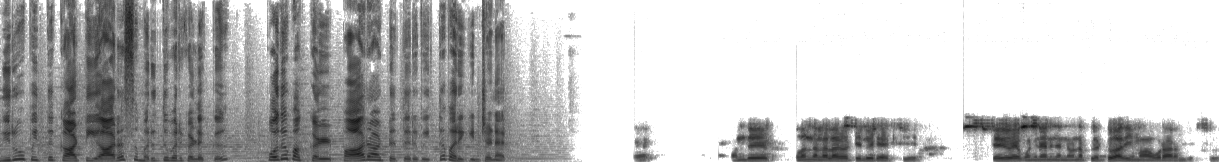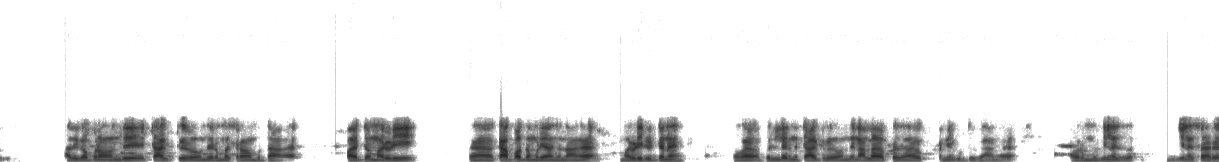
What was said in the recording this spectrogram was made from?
நிரூபித்து காட்டிய அரசு மருத்துவர்களுக்கு பொதுமக்கள் பாராட்டு தெரிவித்து வருகின்றனர். வந்து குழந்தை நல்லா டெலிவரி ஆயிடுச்சு டெலிவரி கொஞ்ச நேரம் சென்னோடனே ப்ளட்டும் அதிகமாக ஓட ஆரம்பிச்சிருச்சு. அதுக்கப்புறம் வந்து டாக்டர் வந்து ரொம்ப சிரமப்பட்டாங்க. பார்த்துட்டு மறுபடி காப்பாற்ற முடியாதுன்னு சொன்னாங்க. மறுபடியும் ரிட்டனு வெளிலேருந்து டாக்டர் வந்து நல்லா பண்ணி கொடுத்துருக்காங்க. அவர் முகில முகில சார்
